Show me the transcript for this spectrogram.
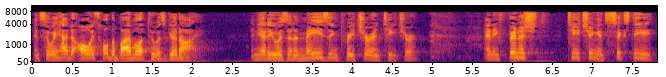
And so he had to always hold the Bible up to his good eye. And yet he was an amazing preacher and teacher. And he finished teaching and 60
